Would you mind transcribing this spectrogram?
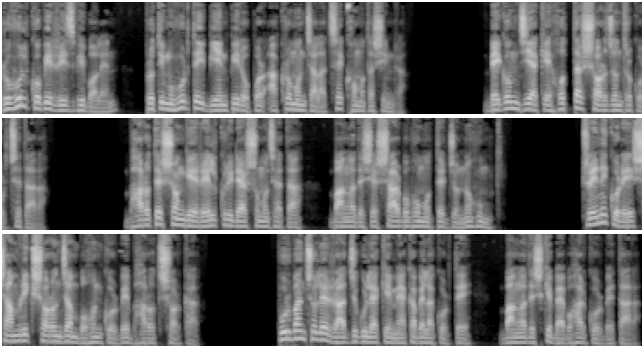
রুহুল কবির রিজভি বলেন, প্রতি মুহূর্তেই বিএনপির ওপর আক্রমণ চালাচ্ছে ক্ষমতাসীনরা। বেগম জিয়াকে হত্যার ষড়যন্ত্র করছে তারা। ভারতের সঙ্গে রেল করিডার সমঝোতা বাংলাদেশের সার্বভৌমত্বের জন্য হুমকি। ট্রেনে করে সামরিক সরঞ্জাম বহন করবে ভারত সরকার। পূর্বাঞ্চলের রাজ্যগুলাকে মোকাবেলা করতে বাংলাদেশকে ব্যবহার করবে তারা।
